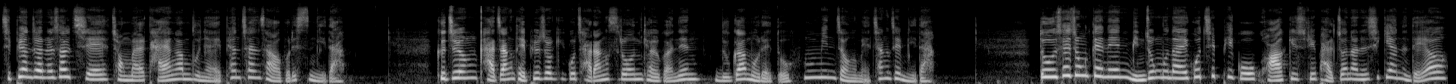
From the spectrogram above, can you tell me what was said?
집현전을 설치해 정말 다양한 분야의 편찬 사업을 했습니다. 그중 가장 대표적이고 자랑스러운 결과는 누가 뭐래도 훈민정음의 창제입니다. 또 세종 때는 민족 문화의 꽃이 피고 과학 기술이 발전하는 시기였는데요.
